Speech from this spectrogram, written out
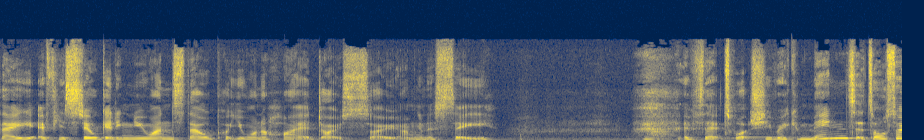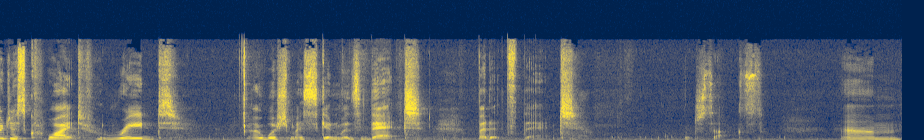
they if you're still getting new ones they'll put you on a higher dose so I'm gonna see if that's what she recommends. It's also just quite red. I wish my skin was that, but it's that, which sucks. Um,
